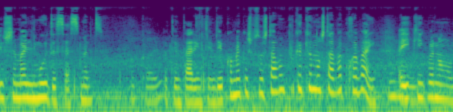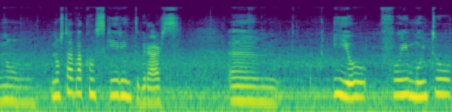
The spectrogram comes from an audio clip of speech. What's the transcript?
Eu chamei-lhe Mood Assessment Ok. para tentar entender como é que as pessoas estavam, porque aquilo não estava a correr bem. A equipa não, não, não estava a conseguir integrar-se. Ahm, e eu fui muito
